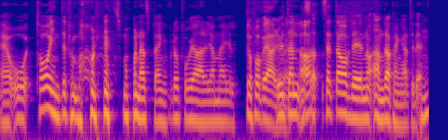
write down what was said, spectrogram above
Eh, Och ta inte från barnens månadspeng för då får vi arga mejl. Då får vi arg Utan ja. sätta av det några andra pengar till det. Mm.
